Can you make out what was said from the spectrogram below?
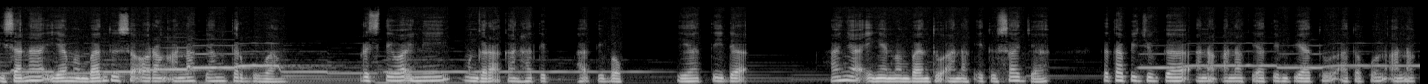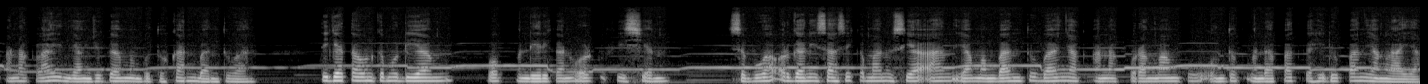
Di sana ia membantu seorang anak yang terbuang. Peristiwa ini menggerakkan hati hati Bob. Ia tidak hanya ingin membantu anak itu saja, tetapi juga anak-anak yatim piatu ataupun anak-anak lain yang juga membutuhkan bantuan. Tiga tahun kemudian, Bob mendirikan World Vision sebuah organisasi kemanusiaan yang membantu banyak anak kurang mampu untuk mendapat kehidupan yang layak.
